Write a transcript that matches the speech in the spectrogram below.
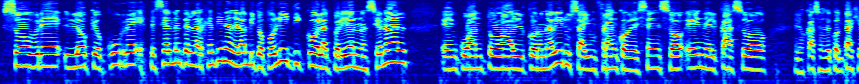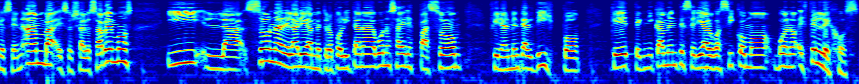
sobre lo que ocurre especialmente en la Argentina en el ámbito político, la actualidad nacional. En cuanto al coronavirus, hay un franco descenso en el caso, en los casos de contagios en AMBA, eso ya lo sabemos, y la zona del área metropolitana de Buenos Aires pasó finalmente al DISPO, que técnicamente sería algo así como, bueno, estén lejos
